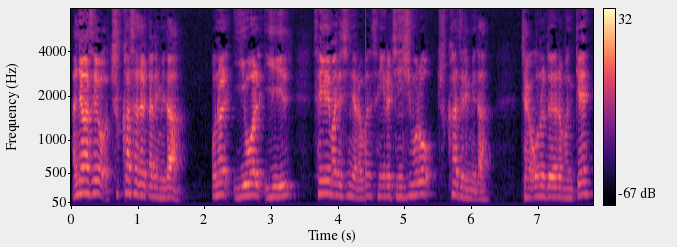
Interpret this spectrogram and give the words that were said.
안녕하세요. 축하사절단입니다. 오늘 2월 2일 생일 맞으신 여러분 생일을 진심으로 축하드립니다. 제가 오늘도 여러분께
